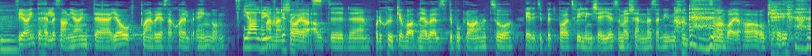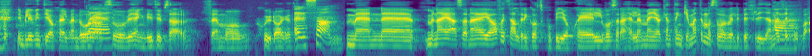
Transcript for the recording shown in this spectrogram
Mm. För jag är inte heller sån. Jag har, inte, jag har åkt på en resa själv en gång. Jag har aldrig gjort Annars det har jag alltid, eh, och det sjuka var att när jag väl sitter på planet så är det typ ett par tvillingtjejer som jag känner sedan innan. Så man bara, jaha okej. Nu blev inte jag själv ändå då, så vi hängde i typ så här fem och sju dagar. Är det sant? Men, eh, men nej, alltså, nej, jag har faktiskt aldrig gått på bio själv och sådär heller. Men jag kan tänka mig att det måste vara väldigt befriande Ja. typ att bara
